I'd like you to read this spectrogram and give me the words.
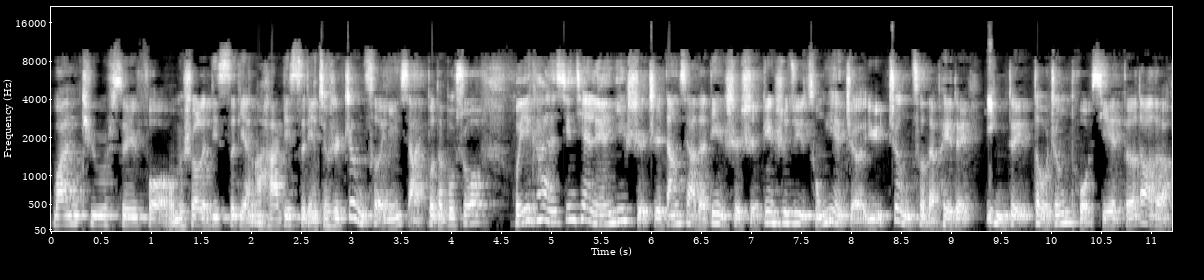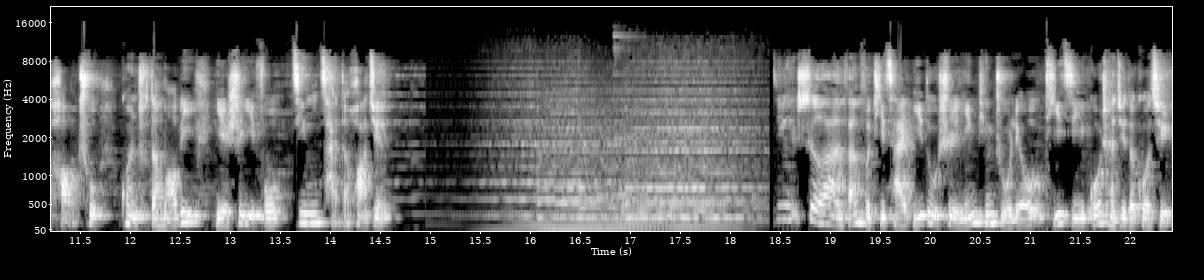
One, Two, Three, Four。我们说了第四点了哈，第四点就是政策影响。不得不说，回看新千年伊始至当下的电视史，电视剧从业者与政策的配对、应对、斗争、妥协，得到的好处、惯出的毛病，也是一幅精彩的画卷。涉案反腐题材一度是荧屏主流，提及国产剧的过去，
